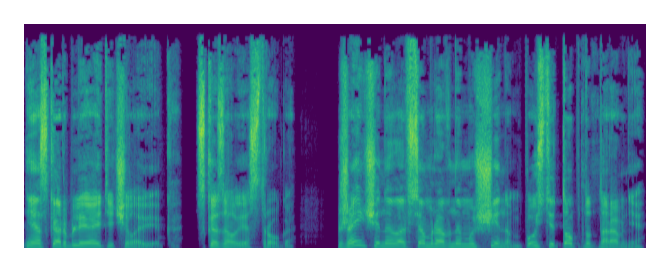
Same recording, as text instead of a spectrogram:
«Не оскорбляйте человека», — сказал я строго. «Женщины во всем равны мужчинам, пусть и топнут наравне».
